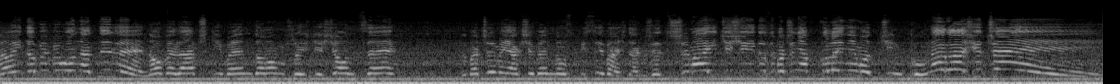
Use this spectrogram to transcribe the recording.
No i to by było na tyle. Nowe laczki będą w 60. Zobaczymy jak się będą spisywać. Także trzymajcie się zobaczenia w kolejnym odcinku. Na razie, cześć!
